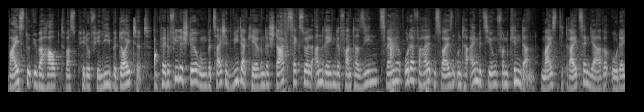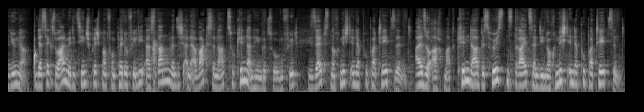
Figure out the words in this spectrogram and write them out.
weißt du überhaupt, was Pädophilie bedeutet? Die pädophile Störung bezeichnet wiederkehrende, stark sexuell anregende Fantasien, Zwänge oder Verhaltensweisen unter Einbeziehung von Kindern, meist 13 Jahre oder jünger. In der Sexualmedizin spricht man von Pädophilie erst dann, wenn sich ein Erwachsener zu Kindern hingezogen fühlt, die selbst noch nicht in der Pubertät sind. Also Ahmad, Kinder bis höchstens 13, die noch nicht in der Pubertät sind.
